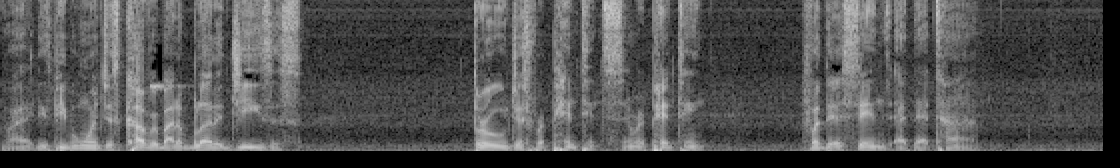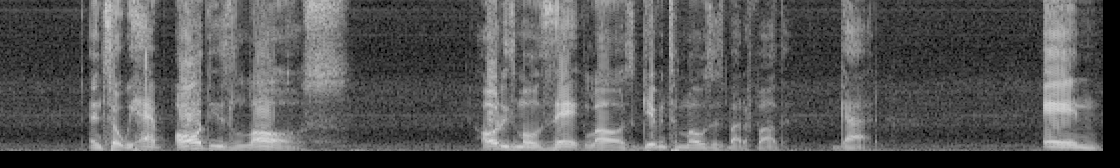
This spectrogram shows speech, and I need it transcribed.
Right? These people weren't just covered by the blood of Jesus through just repentance and repenting for their sins at that time. And so we have all these laws, all these Mosaic laws given to Moses by the Father, God. And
